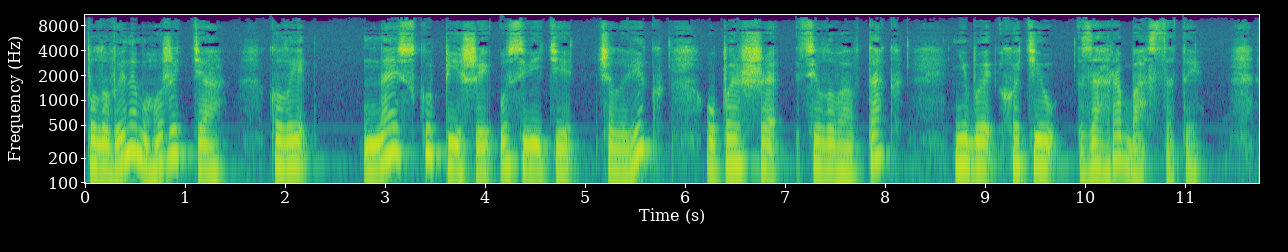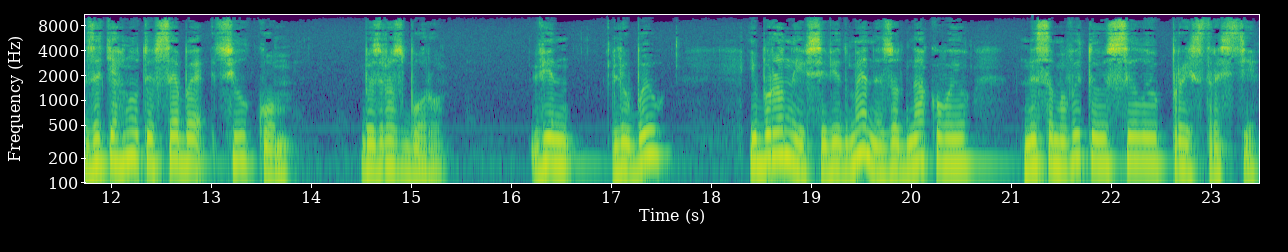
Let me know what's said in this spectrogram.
половини мого життя, коли найскупіший у світі чоловік уперше цілував так, ніби хотів заграбастати, затягнути в себе цілком, без розбору. Він любив і боронився від мене з однаковою несамовитою силою пристрасті,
